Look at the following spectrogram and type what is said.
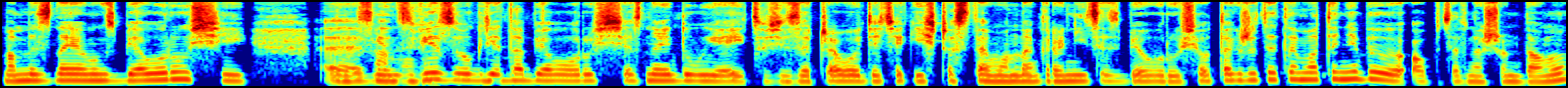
mamy znajomych z Białorusi, tak więc wiedzą, gdzie ta Białoruś się znajduje i co się zaczęło dziać jakiś czas temu na granicy z Białorusią. Także te tematy nie były obce w naszym domu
